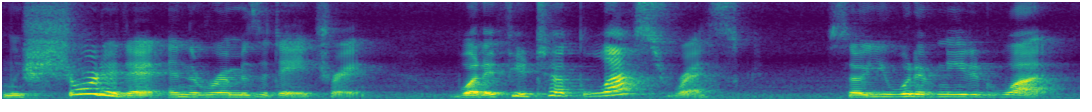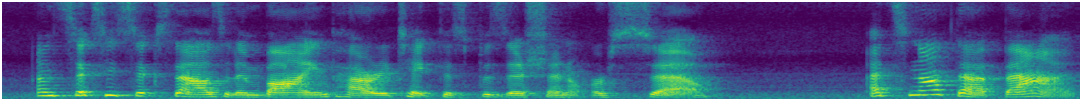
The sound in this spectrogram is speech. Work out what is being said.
We shorted it in the room as a day trade. What if you took less risk? So you would have needed what? On 66,000 in buying power to take this position or so. That's not that bad.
